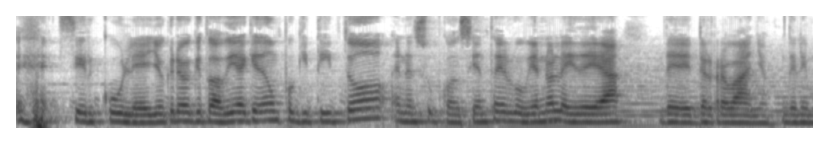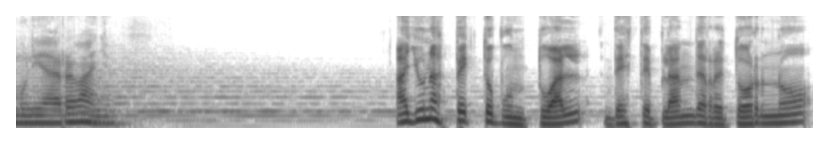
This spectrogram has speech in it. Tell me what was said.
eh, circule. Yo creo que todavía queda un poquitito en el subconsciente del gobierno la idea de, del rebaño, de la inmunidad de rebaño. Hay un aspecto puntual de este plan de retorno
